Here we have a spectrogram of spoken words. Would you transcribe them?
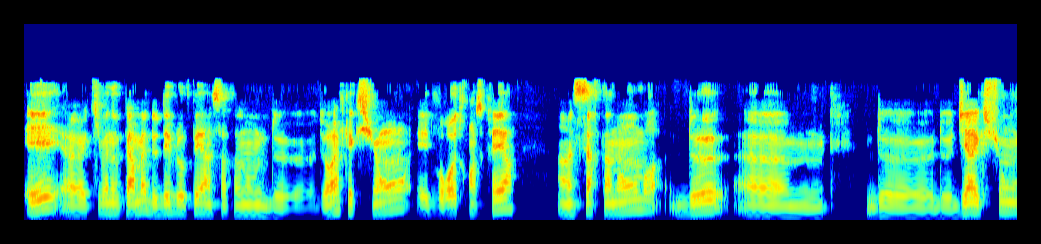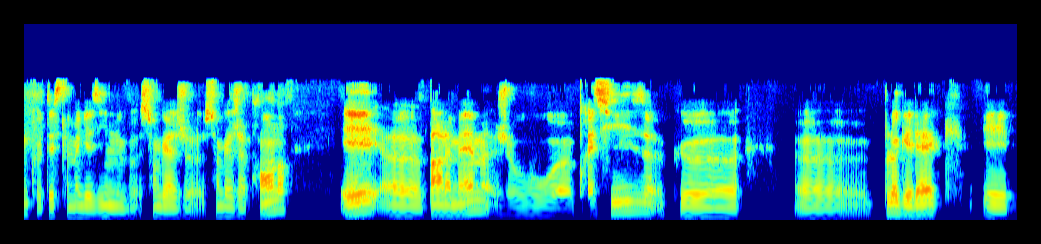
et qui va nous permettre de développer un certain nombre de réflexions et de vous retranscrire un certain nombre de, de, direction que Tesla Magazine s'engage, à prendre. Et euh, par là même, je vous euh, précise que euh, PlugElec est,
